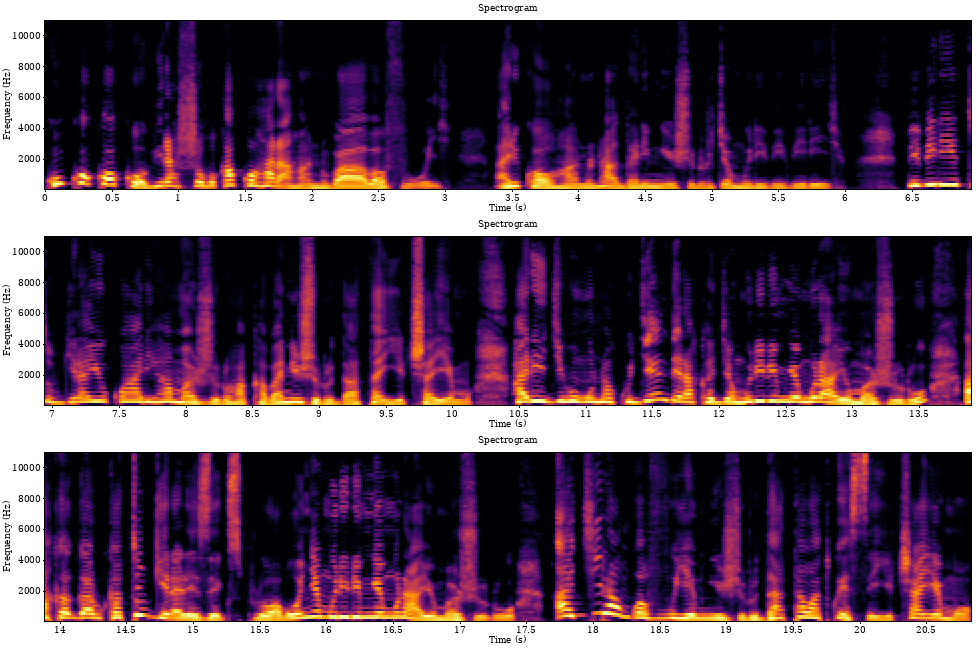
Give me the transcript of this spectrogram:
Kuko koko birashoboka ko hari ahantu baba bavuye ariko aho hantu ntabwo ari mu ijuru ryo muri bibiliya. Bibiliya itubwira yuko hariho amajuru hakaba n'ijuru data yicayemo. Hari igihe umuntu akugendera akajya muri rimwe muri ayo majuru akagaruka atubwira les exploits abonye muri rimwe muri ayo majuru agira ngo avuye mu ijuru data wa twese yicayemo.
